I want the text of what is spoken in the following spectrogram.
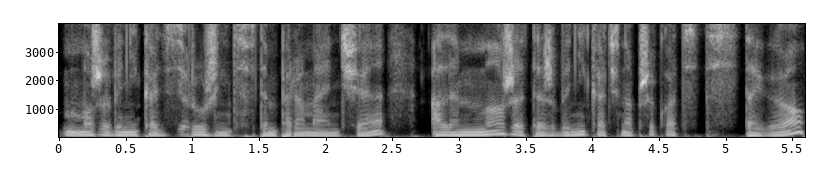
może wynikać z różnic w temperamencie, ale może też wynikać na przykład z, z, tego,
